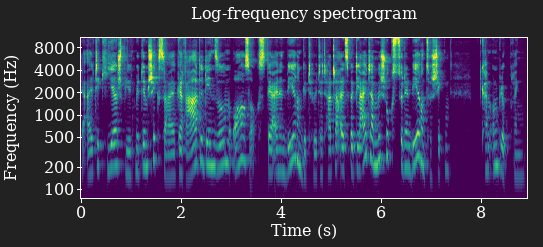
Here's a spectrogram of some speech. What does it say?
der alte Kia spielt mit dem Schicksal, gerade den Sohn Orsoks, der einen Bären getötet hatte, als Begleiter Mischuks zu den Bären zu schicken, kann Unglück bringen.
